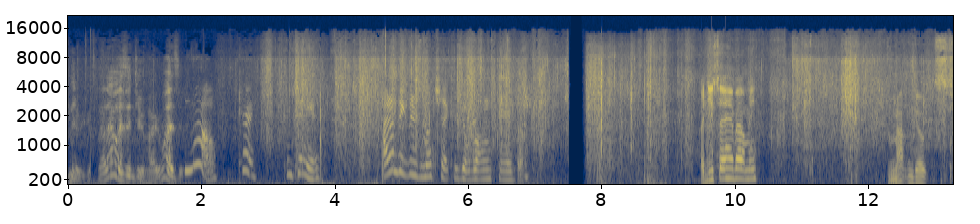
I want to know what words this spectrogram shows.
There we go. Well, that wasn't too hard, was it? No. Okay. Continue. I don't think there's much that could go wrong here, though. What'd you say about me? Mountain goats.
